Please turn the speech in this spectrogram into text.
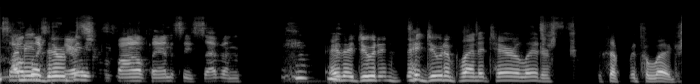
Sounds mean, like there would be- Arrow from Final Fantasy Seven. hey they do it in they do it in planet terror later except it's a leg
